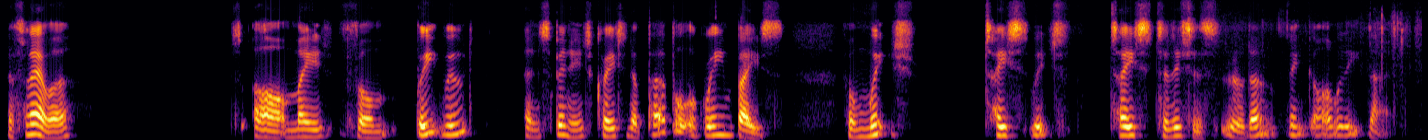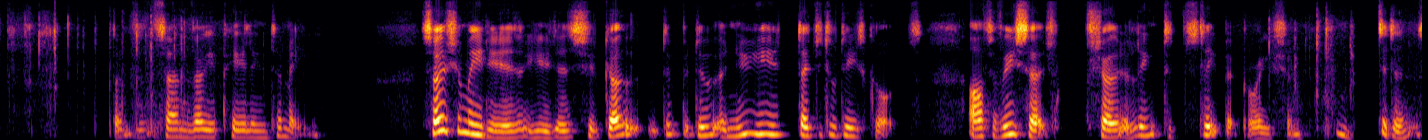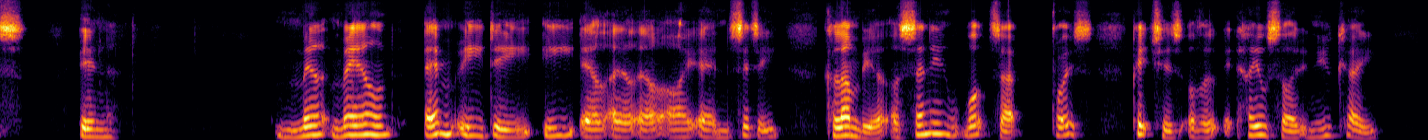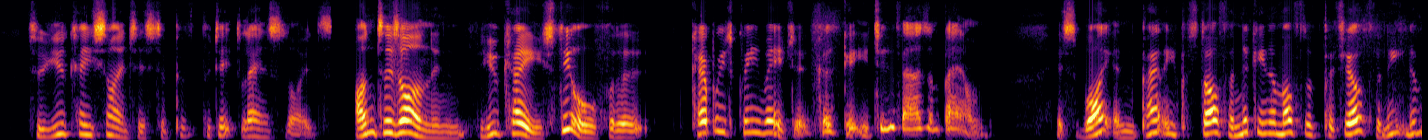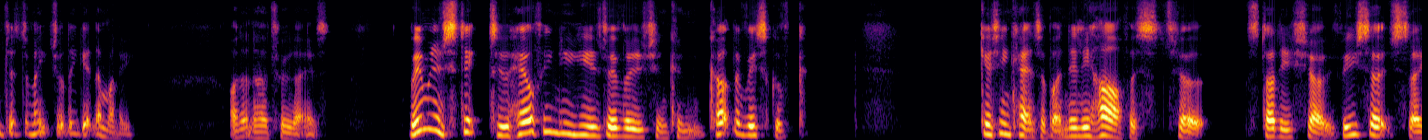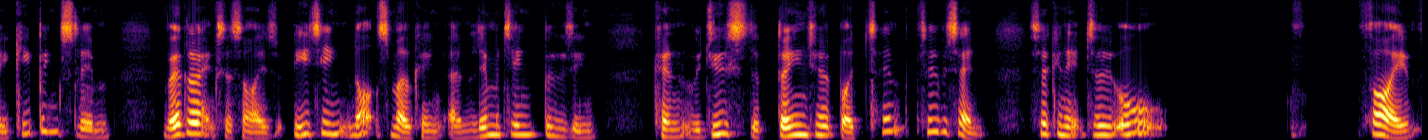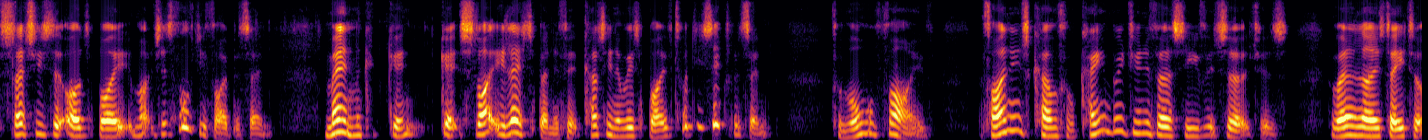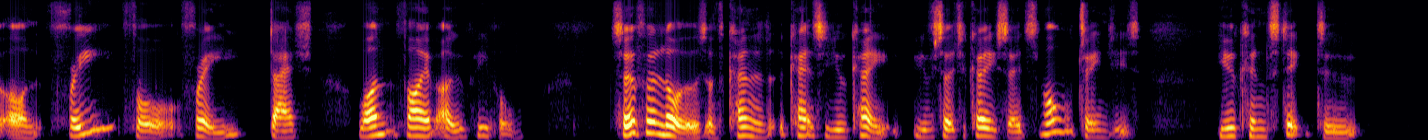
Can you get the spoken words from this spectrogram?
the flour are made from beetroot and spinach, creating a purple or green base from which taste which tastes delicious. I don't think I would eat that. Doesn't sound very appealing to me. Social media users should go to do a New Year's digital detox after research showed a link to sleep deprivation. Residents in Medellin, M-E-D-E-L-L-L-I-N City, Colombia, are sending WhatsApp voice pictures of a hillside in UK to UK scientists to predict landslides. Hunters on in UK still for the Cadbury's Creme Egg that could get you two thousand pound. It's white and apparently staff are nicking them off the shelf and eating them just to make sure they get the money. I don't know how true that is. Women who stick to healthy New Year's resolution can cut the risk of getting cancer by nearly half, a study shows. Research say keeping slim Regular exercise, eating, not smoking, and limiting boozing can reduce the danger by 10, 2%. Second it to all five slashes the odds by much as 45%. Men can get slightly less benefit, cutting the risk by 26% from all five. The findings come from Cambridge University researchers analysed data on three, four, three, dash 150 people. Sofa lawyers of Canada, Cancer UK, Research UK said small changes you can stick to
